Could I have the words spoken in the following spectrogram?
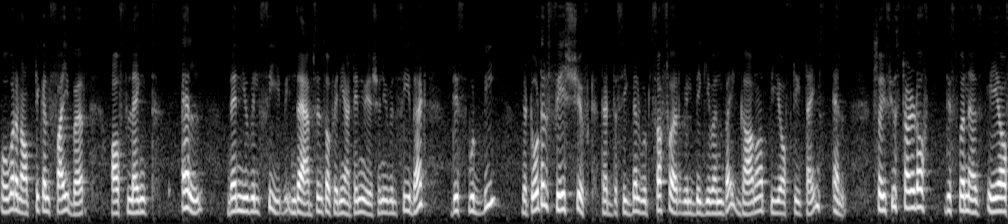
over an optical fiber of length L then you will see in the absence of any attenuation you will see that this would be the total phase shift that the signal would suffer will be given by gamma p of t times L. So, if you started off this one as a of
